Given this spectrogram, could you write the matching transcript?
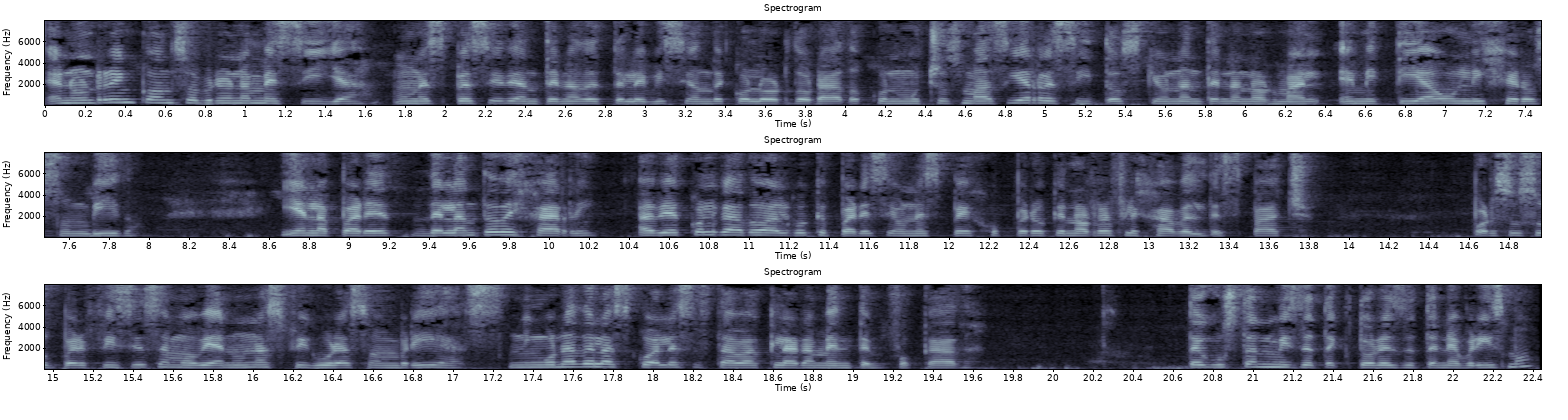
En un rincón sobre una mesilla, una especie de antena de televisión de color dorado con muchos más hierrecitos que una antena normal emitía un ligero zumbido. Y en la pared, delante de Harry, había colgado algo que parecía un espejo, pero que no reflejaba el despacho. Por su superficie se movían unas figuras sombrías, ninguna de las cuales estaba claramente enfocada. ¿Te gustan mis detectores de tenebrismo?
